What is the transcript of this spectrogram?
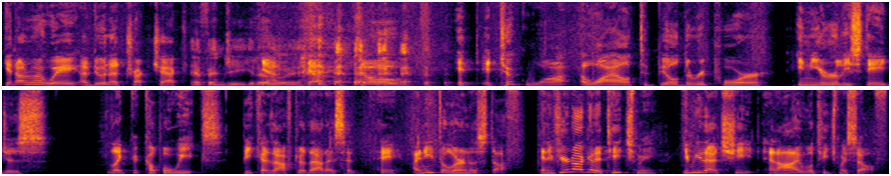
get out of my way. I'm doing a truck check FNG, get out yeah, of the way. yeah. So it it took wa- a while to build the rapport in the early stages, like a couple weeks. Because after that, I said, "Hey, I need to learn this stuff. And if you're not going to teach me, give me that sheet, and I will teach myself."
